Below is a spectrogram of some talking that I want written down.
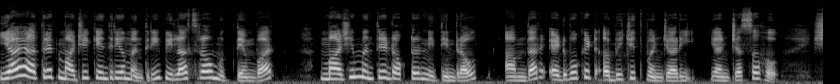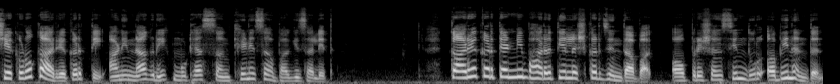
या यात्रेत माजी केंद्रीय मंत्री विलासराव मुत्तेमवार माजी मंत्री डॉक्टर नितीन राऊत आमदार अॅडव्होकेट अभिजित वंजारी यांच्यासह शेकडो कार्यकर्ते आणि नागरिक मोठ्या संख्येने सहभागी झालेत. कार्यकर्त्यांनी भारतीय लष्कर जिंदाबाद ऑपरेशन सिंदूर अभिनंदन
